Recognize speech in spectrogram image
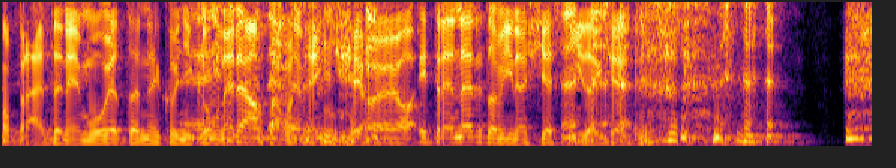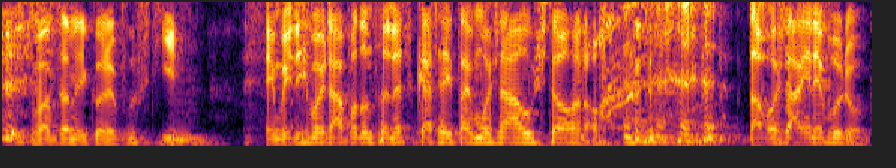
No právě ten je můj, já ten jako nikomu nedám ne, samozřejmě. Ne, jo, jo, I trenér to ví naštěstí, takže vám tam jako nepustí. Hmm. Když možná potom se neskařej, tak možná už to ono. tam možná i nebudu.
